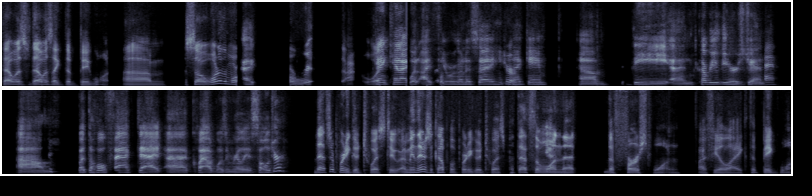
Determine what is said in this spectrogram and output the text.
that was that was like the big one. Um, so one of the more, Okay. more ri- uh, what- Can, can I what I thought you were going to say Sure. in that game? Um, the and cover your ears, Jen. Okay. Um, but the whole fact that uh, Cloud wasn't really a soldier. that's a pretty good twist too. I mean, there's a couple of pretty good twists, but that's the Yeah. one that the first one I feel like the big one.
